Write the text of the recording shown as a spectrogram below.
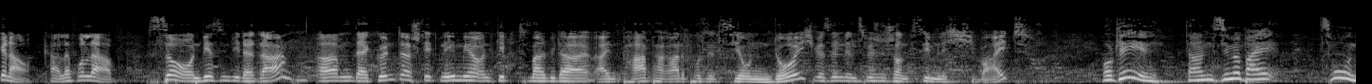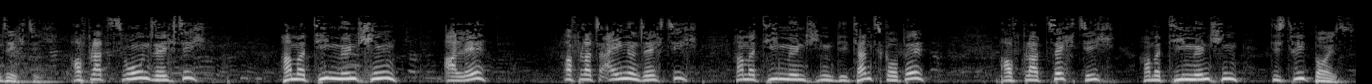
Genau, Colorful Love. So, und wir sind wieder da. Ähm, der Günther steht neben mir und gibt mal wieder ein paar Paradepositionen durch. Wir sind inzwischen schon ziemlich weit. Okay, dann sind wir bei 62. Auf Platz 62 haben wir Team München alle. Auf Platz 61 haben wir Team München die Tanzgruppe. Auf Platz 60 haben wir Team München die Street Boys.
